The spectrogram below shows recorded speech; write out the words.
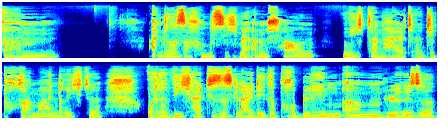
Ähm, andere Sachen muss ich mir anschauen, wie ich dann halt äh, die Programme einrichte oder wie ich halt dieses leidige Problem ähm, löse,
